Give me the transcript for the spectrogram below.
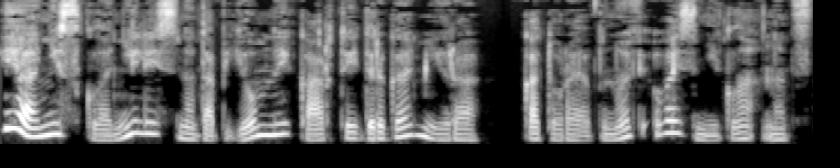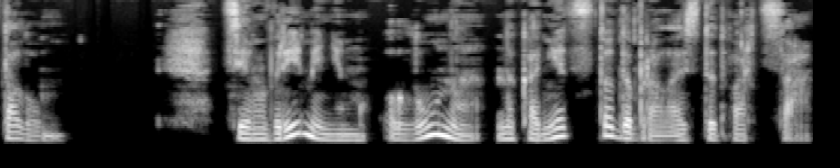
И они склонились над объемной картой Драгомира, которая вновь возникла над столом. Тем временем Луна наконец-то добралась до дворца.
